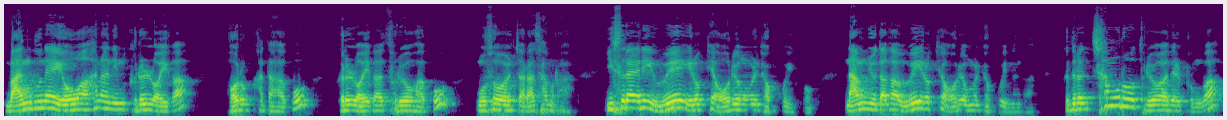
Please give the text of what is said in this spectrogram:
만군의 여호와 하나님 그를 너희가 거룩하다 하고 그를 너희가 두려워하고 무서울 자라 삼으라. 이스라엘이 왜 이렇게 어려움을 겪고 있고 남유다가 왜 이렇게 어려움을 겪고 있는가? 그들은 참으로 두려워야 될 분과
